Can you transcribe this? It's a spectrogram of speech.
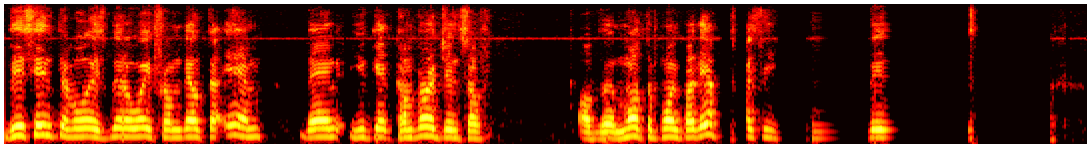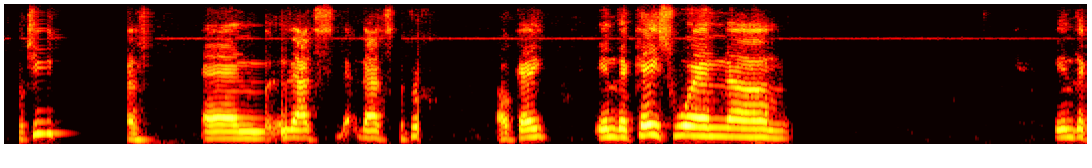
this interval is bit away from delta m, then you get convergence of of the multiple point by the precisely and that's that's the proof. Okay, in the case when um, in the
